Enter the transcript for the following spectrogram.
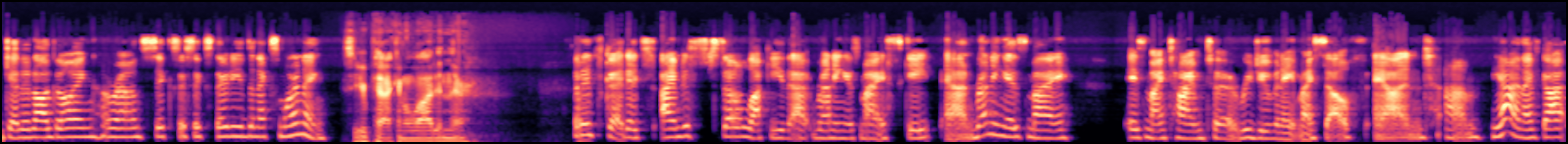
get it all going around six or six thirty the next morning. So you're packing a lot in there. But it's good. It's I'm just so lucky that running is my escape and running is my is my time to rejuvenate myself and um, yeah and i've got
